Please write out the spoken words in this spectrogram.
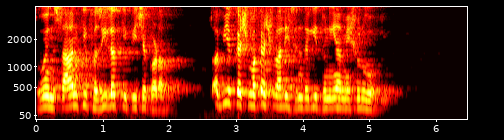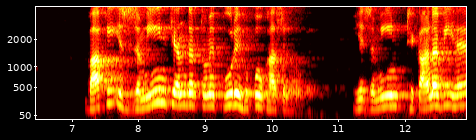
تو وہ انسان کی فضیلت کے پیچھے پڑا۔ ہو تو اب یہ کشمکش والی زندگی دنیا میں شروع ہوگی باقی اس زمین کے اندر تمہیں پورے حقوق حاصل ہوں گے۔ یہ زمین ٹھکانا بھی ہے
